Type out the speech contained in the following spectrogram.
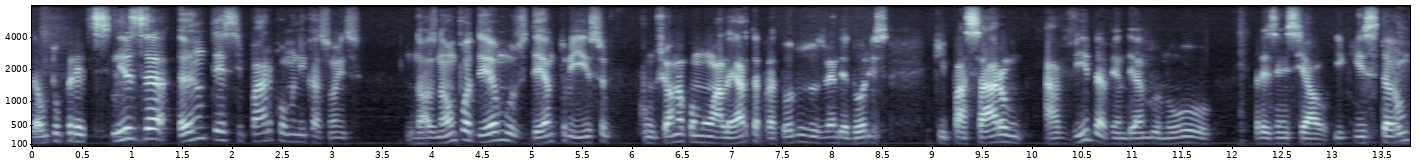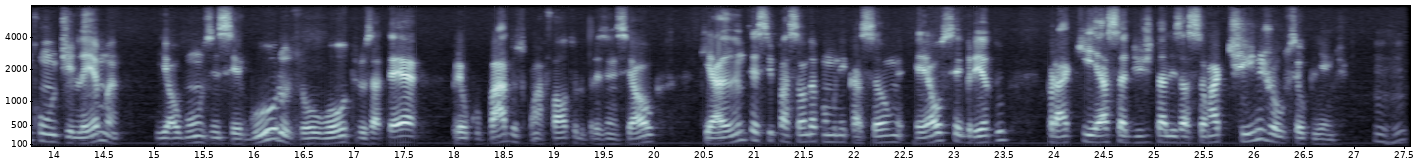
Então tu precisa antecipar comunicações. Nós não podemos dentro e isso funciona como um alerta para todos os vendedores que passaram a vida vendendo no presencial e que estão com o dilema e alguns inseguros ou outros até preocupados com a falta do presencial, que a antecipação da comunicação é o segredo para que essa digitalização atinja o seu cliente. Uhum,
